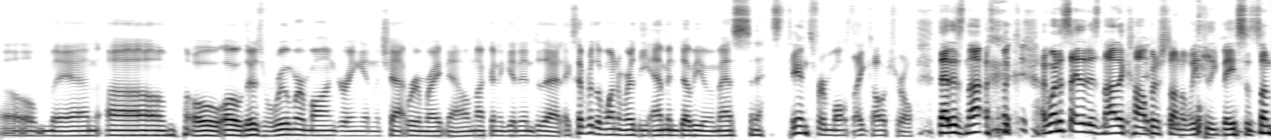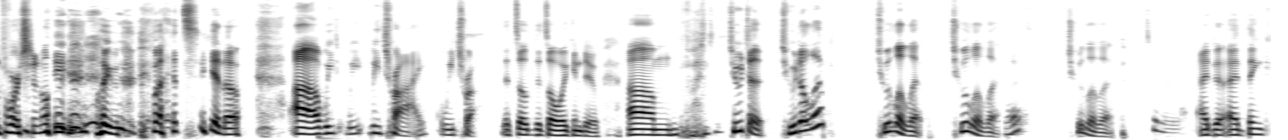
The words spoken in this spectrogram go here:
Oh man. Um. Oh. Oh. There's rumor mongering in the chat room right now. I'm not going to get into that, except for the one where the M and WMS stands for multicultural. That is not. I want to say that is not accomplished on a weekly basis, unfortunately. but, but you know, uh, we we we try. We try. That's all. That's all we can do. Um. But tuta tutalip, tulalip, tulalip, What? tulalip. Tulip. I, d- I think.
